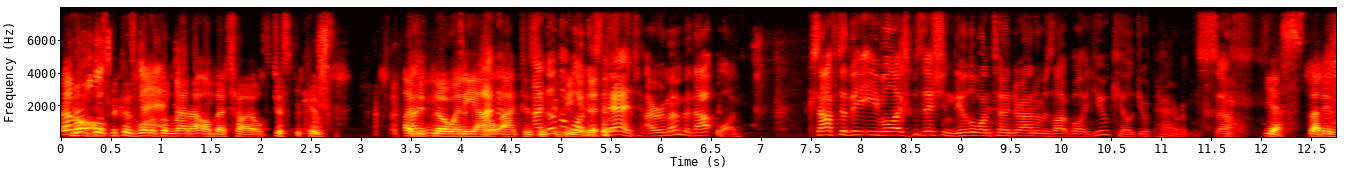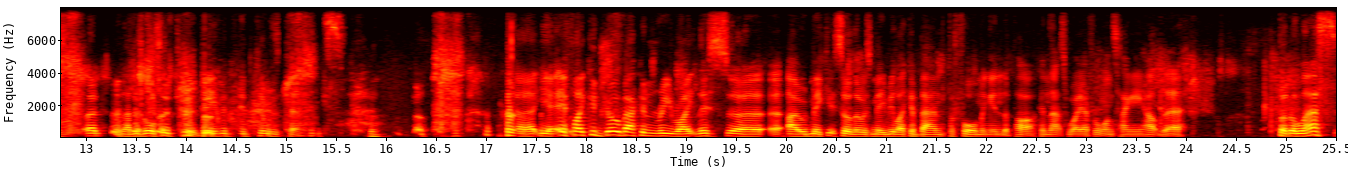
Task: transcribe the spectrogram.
They're Not just because one of them ran out on their child, just because I didn't know any adult actors who could Another one is dead. I remember that one. Because after the evil exposition, the other one turned around and was like, "Well, you killed your parents, so." Yes, that is uh, that is also true. David did kill his parents. Uh, yeah, if I could go back and rewrite this, uh, I would make it so there was maybe like a band performing in the park, and that's why everyone's hanging out there. But alas,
